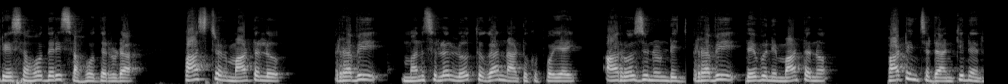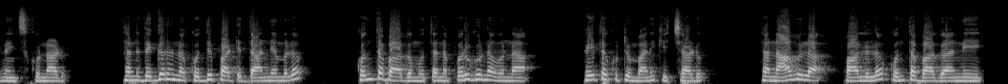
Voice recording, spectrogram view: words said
ప్రియ సహోదరి సహోదరుడా పాస్టర్ మాటలు రవి మనసులో లోతుగా నాటుకుపోయాయి. ఆ రోజు నుండి రవి దేవుని మాటను పాటించడానికి నిర్ణయించుకున్నాడు. తన దగ్గరున్న కొద్దిపాటి ధాన్యములో కొంత భాగము తన పొరుగున ఉన్న పేద కుటుంబానికి ఇచ్చాడు. తన ఆవుల పాలులో కొంత భాగాన్ని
